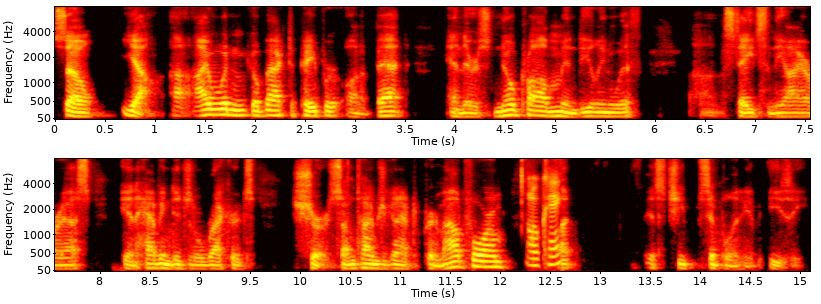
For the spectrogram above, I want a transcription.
So yeah, I wouldn't go back to paper on a bet, and there's no problem in dealing with uh, the states and the IRS in having digital records Sure, sometimes you're going to have to print them out for them. Okay. But it's cheap, simple, and easy.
